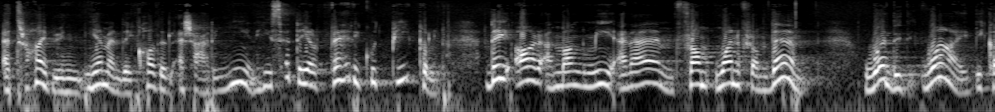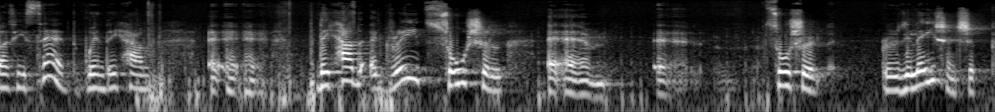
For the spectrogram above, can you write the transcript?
a tribe in Yemen. They called it Ash'ariyin. He said they are very good people. They are among me, and I am from one from them. What did, why? Because he said when they have, uh, uh, they had a great social, um, social relationship,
